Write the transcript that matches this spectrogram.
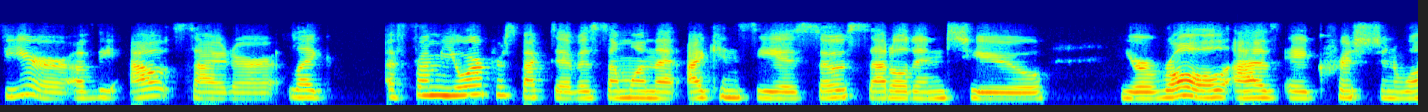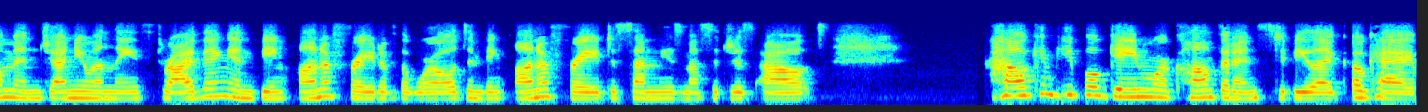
fear of the outsider like Uh, from your perspective as someone that I can see is so settled into your role as a Christian woman, genuinely thriving and being unafraid of the world and being unafraid to send these messages out, how can people gain more confidence to be like, okay,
